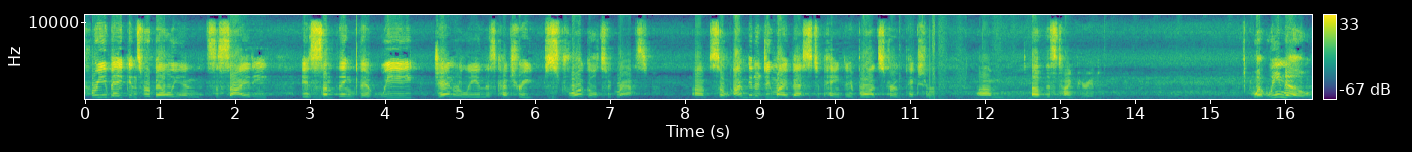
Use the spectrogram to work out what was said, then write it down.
pre Bacon's Rebellion society is something that we generally in this country struggle to grasp. Um, so I'm going to do my best to paint a broad stroke picture um, of this time period. What we know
